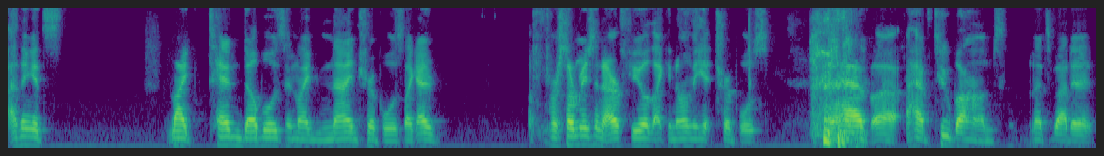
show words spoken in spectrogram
I think it's like ten doubles and like nine triples. Like I, for some reason, our field I can only hit triples. I have uh, I have two bombs. That's about it.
